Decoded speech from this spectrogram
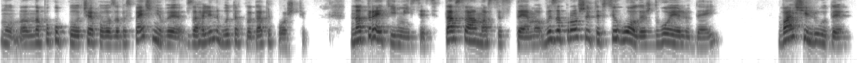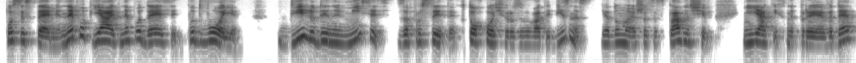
Ну, на, на покупку чекового забезпечення ви взагалі не будете вкладати коштів. На третій місяць та сама система. Ви запрошуєте всього лиш двоє людей. Ваші люди по системі не по 5, не по 10, по двоє. Дві людини в місяць запросити, хто хоче розвивати бізнес. Я думаю, що це складнощів ніяких не приведе,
